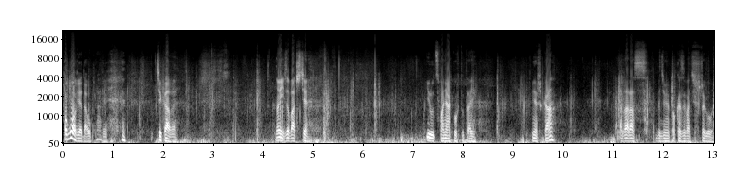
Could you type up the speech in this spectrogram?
po głowie dał prawie. Ciekawe. No i zobaczcie, ilu cwaniaków tutaj mieszka. A zaraz będziemy pokazywać szczegóły.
